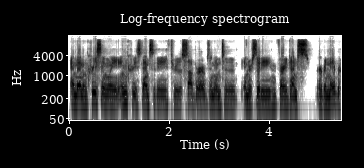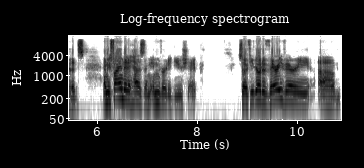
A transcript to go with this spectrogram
and then increasingly increased density through the suburbs and into inner city, very dense urban neighborhoods. And we find that it has an inverted U shape. So if you go to very, very um,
